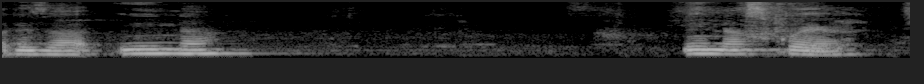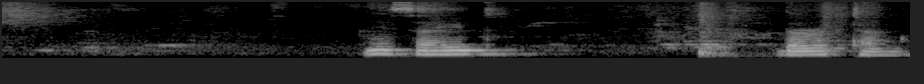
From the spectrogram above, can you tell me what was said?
that is our inner inner square inside the rectangle.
